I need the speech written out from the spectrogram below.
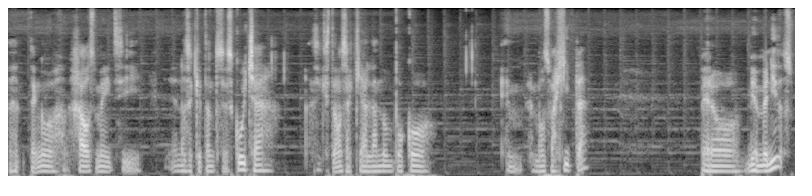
tengo housemates y no sé qué tanto se escucha, Así que estamos aquí hablando un poco en, voz bajita. Pero bienvenidos,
